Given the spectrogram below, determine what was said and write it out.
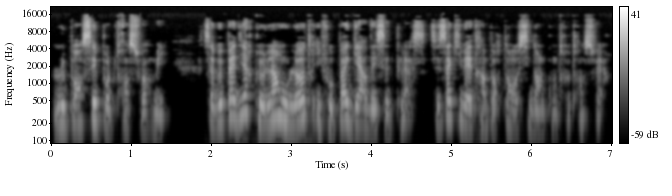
le penser pour le transformer. Ça veut pas dire que l'un ou l'autre, il faut pas garder cette place. C'est ça qui va être important aussi dans le contre-transfert.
